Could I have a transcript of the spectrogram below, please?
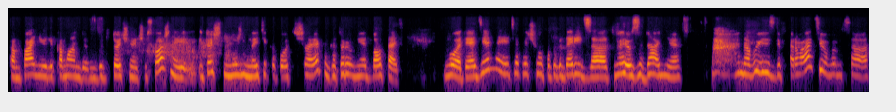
компанию или команду. Ему будет очень-очень сложно, и, и точно нужно найти какого-то человека, который умеет болтать. Вот, и отдельно я тебя хочу поблагодарить за твое задание на выезде в Хорватию в МСА,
